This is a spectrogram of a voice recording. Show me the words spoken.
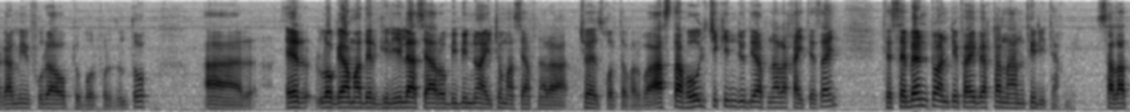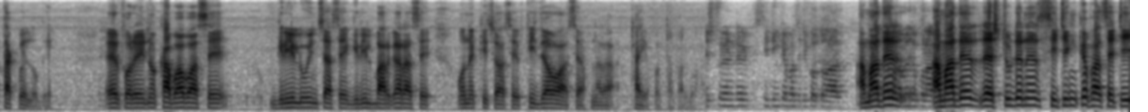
আগামী পুরা অক্টোবর পর্যন্ত। আর এর লগে আমাদের গ্রিল আছে আরও বিভিন্ন আইটেম আছে আপনারা চয়েস করতে পারব। আস্তা হোল চিকেন যদি আপনারা খাইতে চাই তো সেভেন টোয়েন্টি ফাইভ একটা নান ফ্রি থাকবে সালাদ থাকবে লগে এরপরে ইনো কাবাব আছে গ্রিল উইন্স আছে গ্রিল বার্গার আছে অনেক কিছু আছে পিজাও আছে আপনারা ঠাই করতে পারব আমাদের আমাদের রেস্টুরেন্টের সিটিং ক্যাপাসিটি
